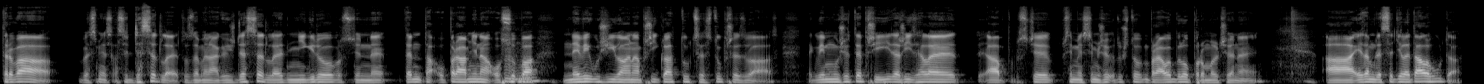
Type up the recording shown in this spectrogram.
trvá ve směs asi 10 let, to znamená, když 10 let nikdo, prostě ne, ten, ta oprávněná osoba mm-hmm. nevyužívá například tu cestu přes vás, tak vy můžete přijít a říct, hele, já prostě si myslím, že už to právo bylo promlčené a je tam desetiletá lhůta.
